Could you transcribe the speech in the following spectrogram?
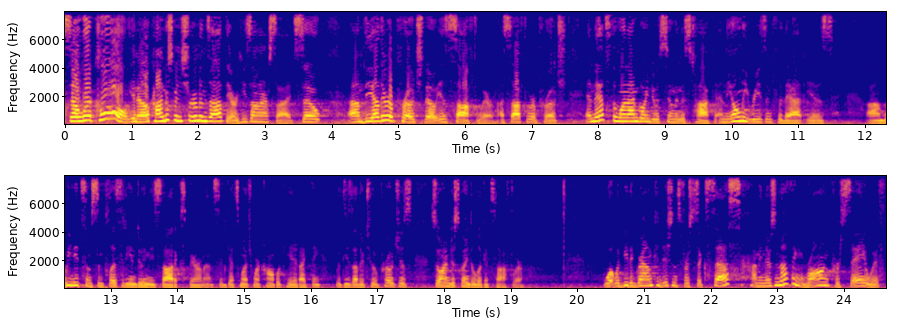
so we're cool, you know. Congressman Sherman's out there; he's on our side. So um, the other approach though is software, a software approach. And that's the one I'm going to assume in this talk. And the only reason for that is um, we need some simplicity in doing these thought experiments. It gets much more complicated, I think, with these other two approaches. So I'm just going to look at software. What would be the ground conditions for success? I mean, there's nothing wrong per se with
